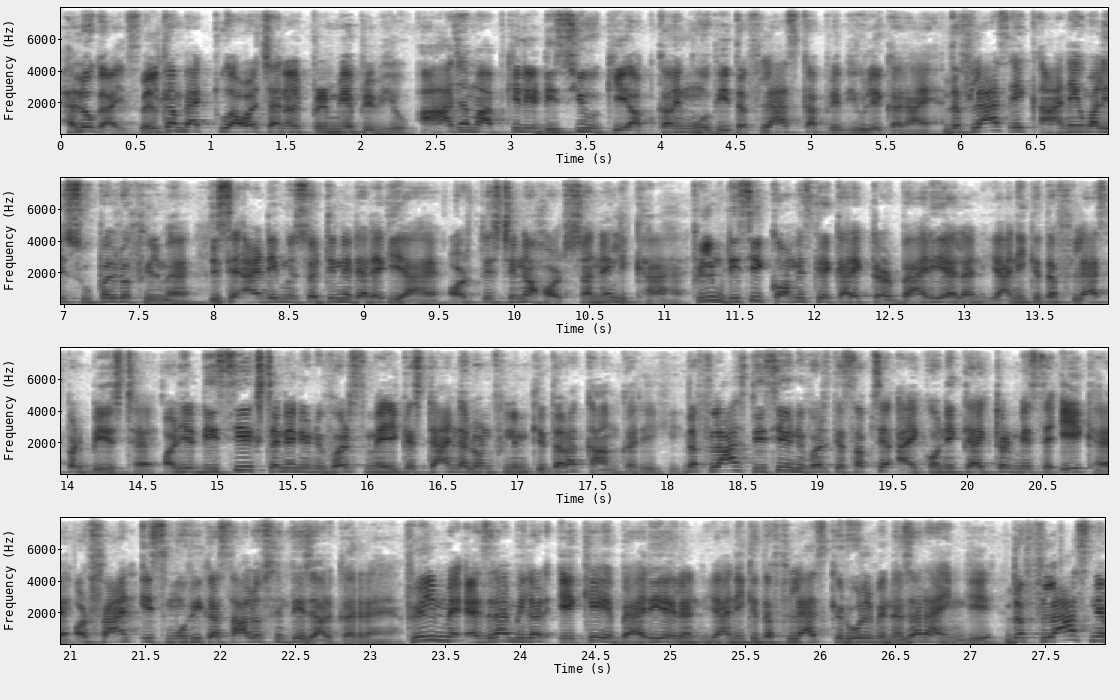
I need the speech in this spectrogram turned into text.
Hello guys welcome back to our channel premiere preview आज हम आपके लिए डीसीयू की अपकमिंग मूवी द फ्लैश का प्रीव्यू लेकर आए हैं। द फ्लैश एक आने वाली सुपर हीरो फ़िल्म है, जिसे एंडी म्यूसर्टी ने डायरेक्ट किया है और क्रिस्टिना हॉटसन ने लिखा है। फ़िल्म डीसी कॉमिक्स के कैरेक्टर बैरी एलन यानी कि द फ्लैश पर बेस्ड है, और ये डीसी एक्सटेंडेड यूनिवर्स में एक स्टैंड अलोन फ़िल्म की तरह काम करेगी। द फ्लैश डीसी यूनिवर्स के सबसे आइकॉनिक कैरेक्टर में से एक है, और फ़ैन इस मूवी का सालों से इंतज़ार कर रहे हैं। फ़िल्म में एजरा मिलर ए के बैरी एलन यानी कि द फ्लैश के रोल में नज़र आएँगे। द फ्लैश ने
